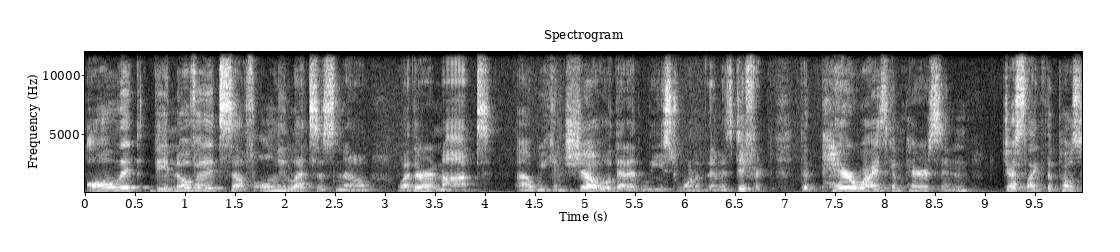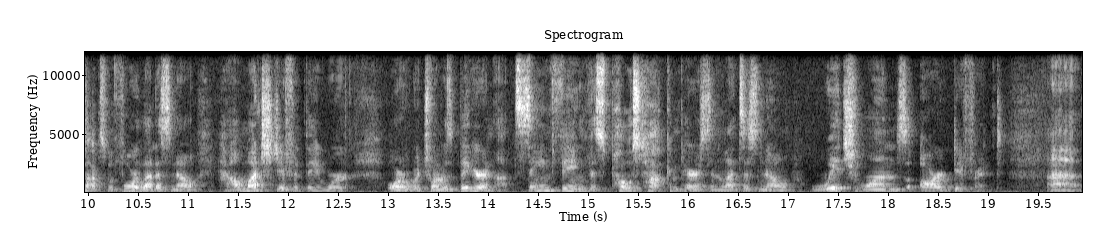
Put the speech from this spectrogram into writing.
all it, the ANOVA itself only lets us know whether or not uh, we can show that at least one of them is different. The pairwise comparison, just like the post hocs before, let us know how much different they were or which one was bigger or not. Same thing, this post hoc comparison lets us know which ones are different. Uh,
